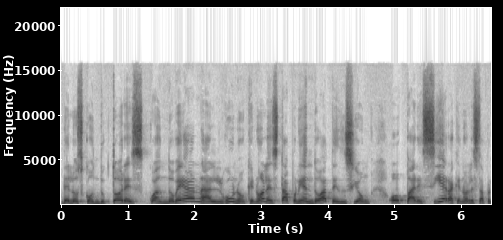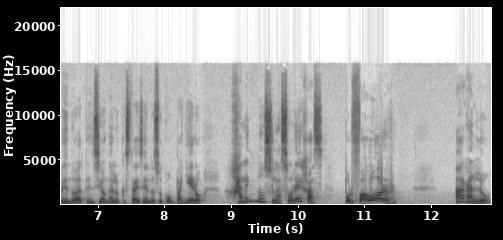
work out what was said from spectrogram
de los conductores. Cuando vean a alguno que no le está poniendo atención o pareciera que no le está poniendo atención a lo que está diciendo su compañero, jálennos las orejas, por favor, háganlo.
